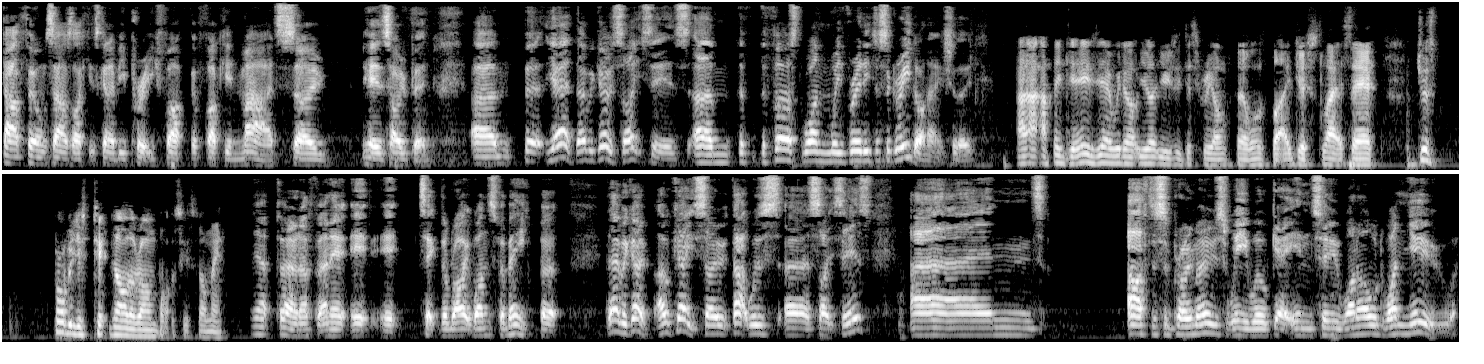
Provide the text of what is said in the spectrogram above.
that film sounds like it's going to be pretty fuck, fucking mad. So here's hoping. Um, but yeah, there we go, sightseers. Um, the, the first one we've really disagreed on, actually. I, I think it is. Yeah, we don't you don't usually disagree on films, but I just like I say, just probably just ticked all the wrong boxes for me. Yeah, fair enough, and it, it, it ticked the right ones for me. But there we go. Okay, so that was uh, sightseers, and after some promos, we will get into one old, one new.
